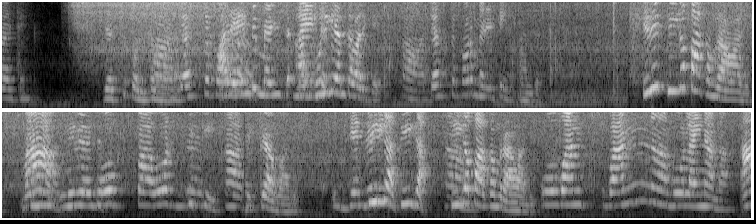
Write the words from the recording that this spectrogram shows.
I think just కొంచెం जस्ट అదేంటి మెల్ట్ Melt. మునిగేంత వరకే हाँ जस्ट फॉर मेल्टिंग అంతే ఇది తీగ పాకం రావాలి మనం ఆ. నీవేం वो पावर స్టిక్కి हाँ స్టిక్ అవ్వాలి जनरली తీగ తీగ తీగ పాకం రావాలి वो वन वन वो लाइन आना ఆ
